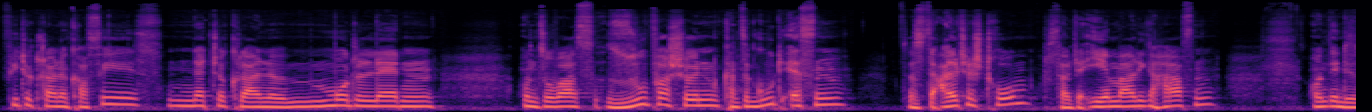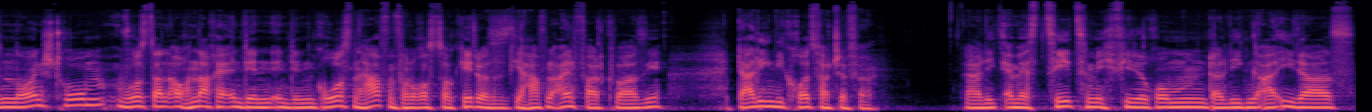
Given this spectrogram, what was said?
Viele kleine Cafés, nette kleine Modelläden und sowas. Super schön, kannst du gut essen. Das ist der alte Strom, das ist halt der ehemalige Hafen. Und in diesem neuen Strom, wo es dann auch nachher in den, in den großen Hafen von Rostock geht, das ist die Hafeneinfahrt quasi, da liegen die Kreuzfahrtschiffe. Da liegt MSC ziemlich viel rum, da liegen AIDAs.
